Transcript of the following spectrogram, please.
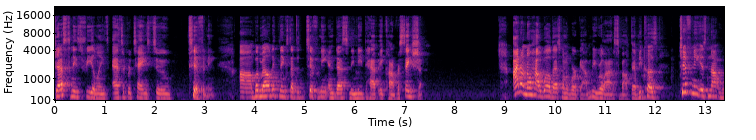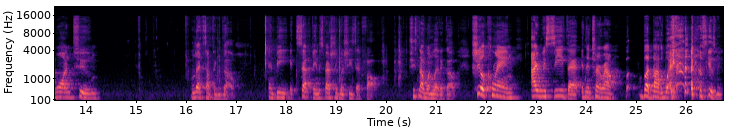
Destiny's feelings as it pertains to Tiffany. Um, but Melody thinks that the Tiffany and Destiny need to have a conversation. I don't know how well that's going to work out. I'm be real honest about that because Tiffany is not one to let something go and be accepting, especially when she's at fault. She's not one to let it go. She'll claim, I received that, and then turn around. But, but by the way, excuse me,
